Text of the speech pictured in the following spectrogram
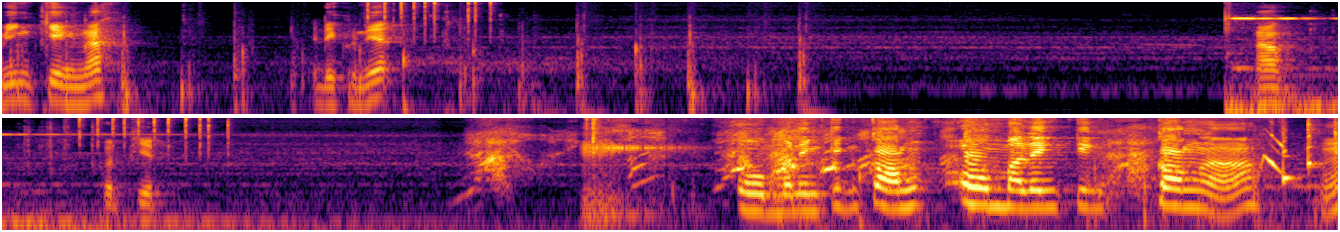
วิ่งเก่งนะเด็กคนเนี้ยเอากดผิด อมมะเร็งกิงกองโอมมะเร็งกิงกองเหรอหื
